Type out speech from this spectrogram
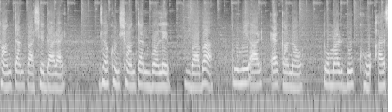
সন্তান পাশে দাঁড়ায়। যখন সন্তান বলে, বাবা, তুমি আর একা নাও, তোমার দুঃখ আজ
